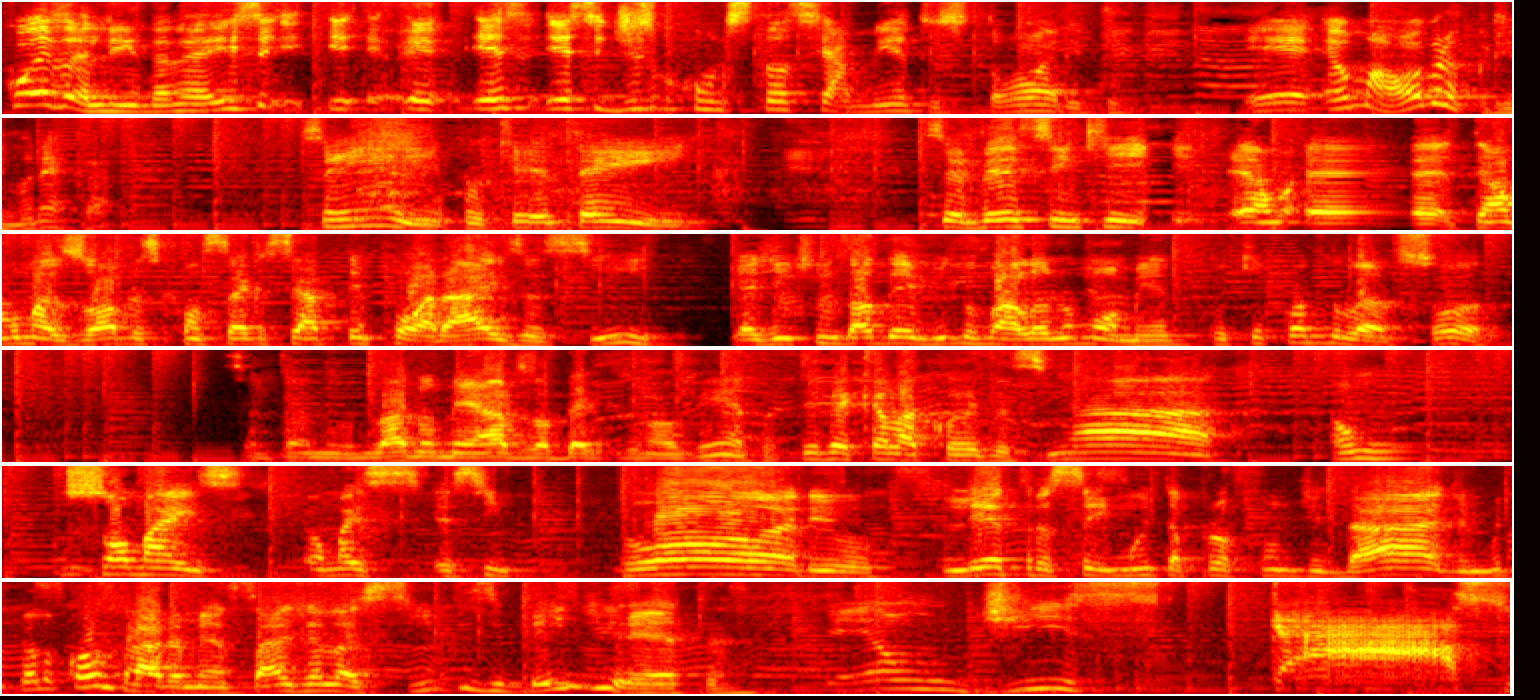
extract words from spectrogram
Coisa linda, né? Esse, esse, esse disco com distanciamento histórico é, é uma obra-prima, né, cara? Sim, porque tem. Você vê assim que é, é- é- tem algumas obras que conseguem ser atemporais assim, e a gente não dá o devido valor no momento, porque quando lançou, sentando lá no meados da década de 90, teve aquela coisa assim, ah, é um som mais, é um mais assim, simplório, letras sem muita profundidade, muito pelo contrário, a mensagem ela é simples e bem direta. É um descasso,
